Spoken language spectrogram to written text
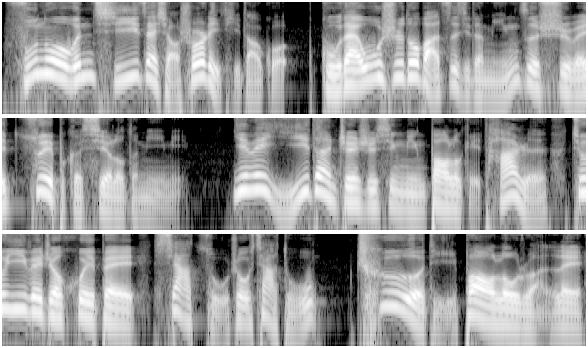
弗诺文奇在小说里提到过，古代巫师都把自己的名字视为最不可泄露的秘密，因为一旦真实姓名暴露给他人，就意味着会被下诅咒、下毒，彻底暴露软肋，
